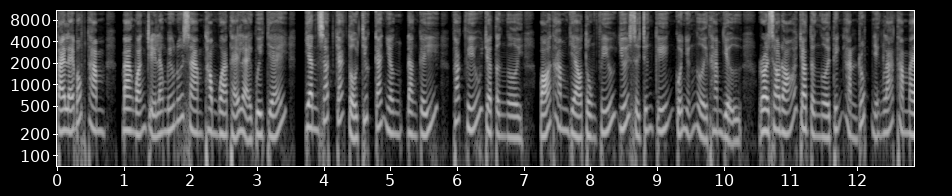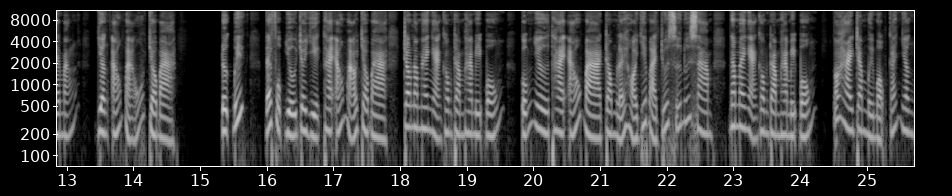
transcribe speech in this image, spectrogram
Tại lễ bốc thăm, Ban Quản trị Lăng Miếu Núi Sam thông qua thể lệ quy chế, danh sách các tổ chức cá nhân đăng ký, phát phiếu cho từng người, bỏ thăm vào thùng phiếu dưới sự chứng kiến của những người tham dự, rồi sau đó cho từng người tiến hành rút những lá thăm may mắn, dân áo mão cho bà. Được biết, để phục vụ cho việc thay áo mão cho bà trong năm 2024, cũng như thay áo bà trong lễ hội với bà Chúa xứ Núi Sam năm 2024, có 211 cá nhân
